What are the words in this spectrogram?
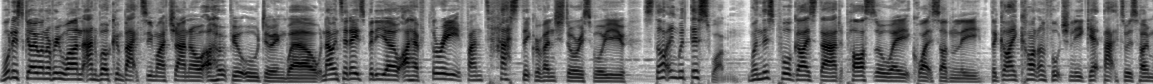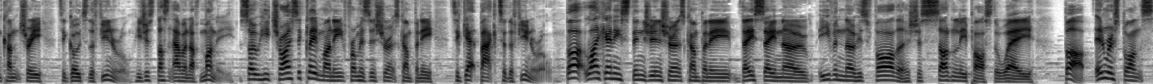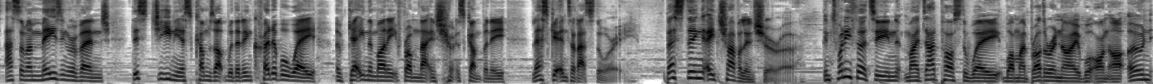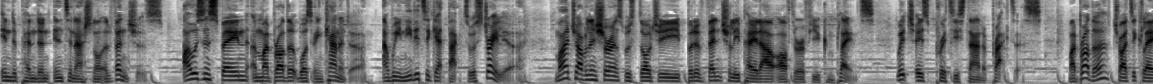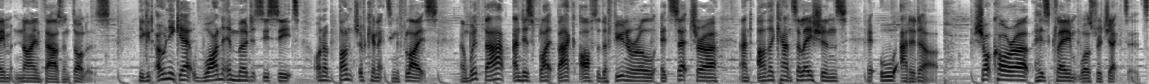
What is going on, everyone, and welcome back to my channel. I hope you're all doing well. Now, in today's video, I have three fantastic revenge stories for you, starting with this one. When this poor guy's dad passes away quite suddenly, the guy can't unfortunately get back to his home country to go to the funeral. He just doesn't have enough money. So he tries to claim money from his insurance company to get back to the funeral. But like any stingy insurance company, they say no, even though his father has just suddenly passed away. But in response, as some amazing revenge, this genius comes up with an incredible way of getting the money from that insurance company. Let's get into that story. Besting a travel insurer. In 2013, my dad passed away while my brother and I were on our own independent international adventures. I was in Spain and my brother was in Canada, and we needed to get back to Australia. My travel insurance was dodgy, but eventually paid out after a few complaints, which is pretty standard practice. My brother tried to claim $9,000. He could only get one emergency seat on a bunch of connecting flights, and with that and his flight back after the funeral, etc., and other cancellations, it all added up. Shock horror, his claim was rejected.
